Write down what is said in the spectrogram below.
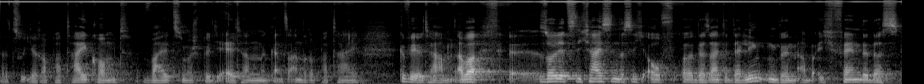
äh, zu ihrer Partei kommt, weil zum Beispiel die Eltern eine ganz andere Partei gewählt haben. Aber äh, soll jetzt nicht heißen, dass ich auf äh, der Seite der Linken bin, aber ich fände, dass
